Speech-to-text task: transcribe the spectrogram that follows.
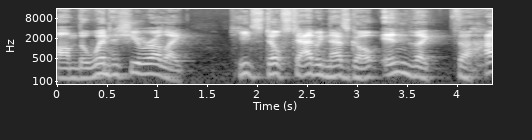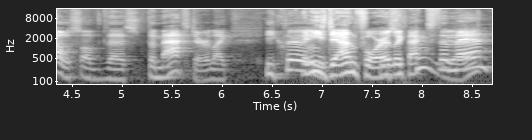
um the Wind Hashira, like he's still stabbing Nezuko in like the house of the the master. Like he clearly and he's down for it. Like respects the yeah. man.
